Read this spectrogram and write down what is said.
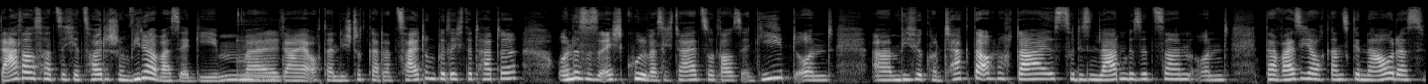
daraus hat sich jetzt heute schon wieder was ergeben, mhm. weil da ja auch dann die Stuttgarter Zeitung berichtet hatte. Und es ist echt cool, was sich da jetzt so draus ergibt und ähm, wie viel Kontakt da auch noch da ist zu diesen Ladenbesitzern. Und da weiß ich auch ganz genau, dass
